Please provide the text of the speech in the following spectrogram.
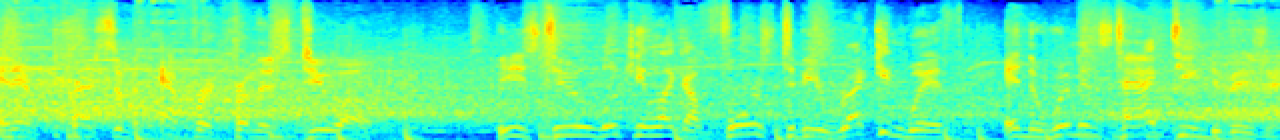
An impressive effort from this duo. These two looking like a force to be reckoned with in the women's tag team division.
